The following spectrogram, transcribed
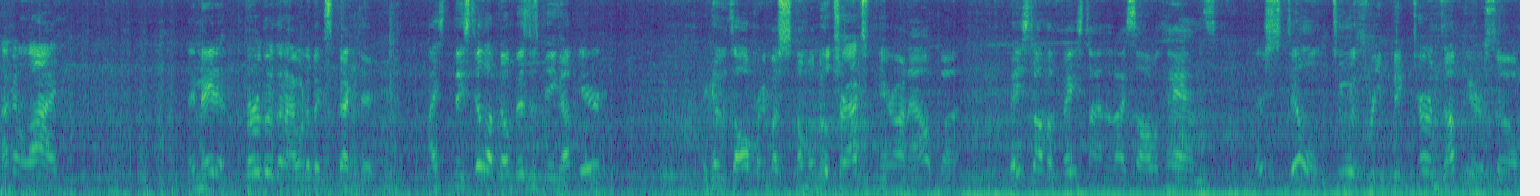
Not gonna lie, they made it further than I would have expected. I, they still have no business being up here because it's all pretty much snowmobile tracks from here on out. But based on the FaceTime that I saw with Hans, there's still two or three big turns up here. So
